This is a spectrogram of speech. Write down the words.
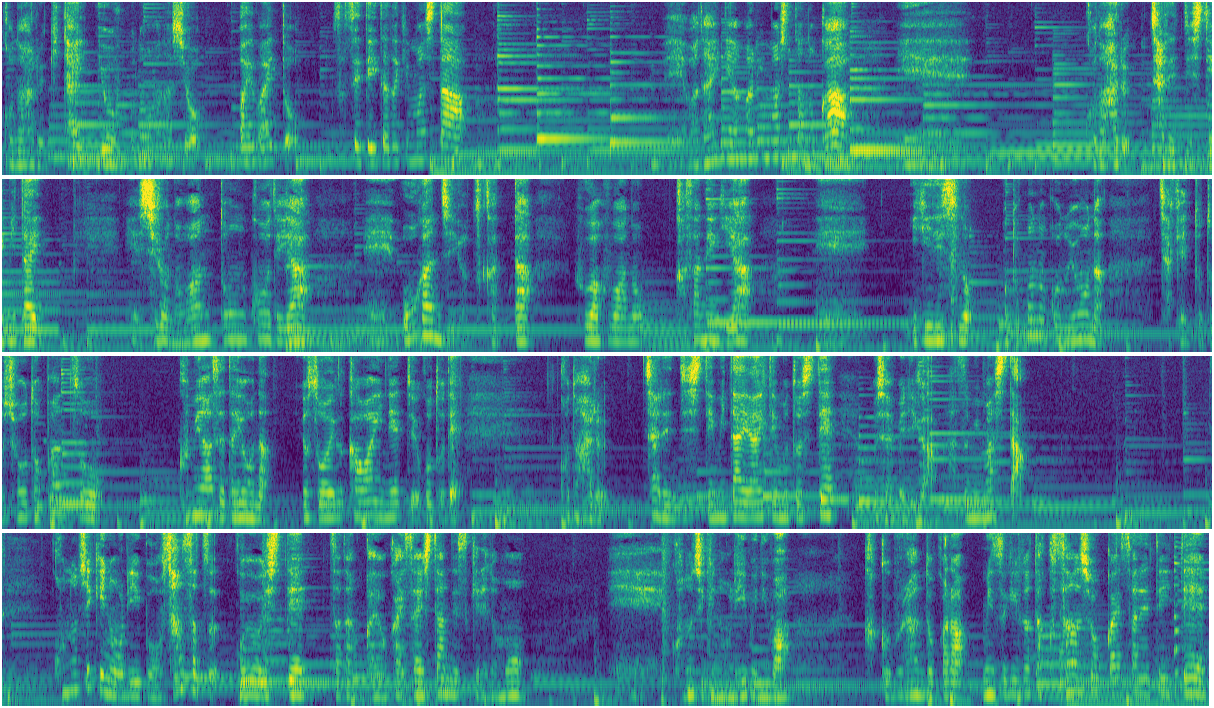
ー、この春着たい洋服のお話をワイワイとさせていただきました、えー、話題に上がりましたのが、えこの春チャレンジしてみたい、え白のワントーンコーデや、えオーガンジーを使ったふわふわの重ね着や、えイギリスの男の子のようなジャケットとショートパンツを組み合わせたような装いが可愛いねということでこの春チャレンジしてみたいアイテムとしておしゃべりが弾みました。この時期のオリーブを3冊ご用意して座談会を開催したんですけれども、えー、この時期のオリーブには各ブランドから水着がたくさん紹介されていて、え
